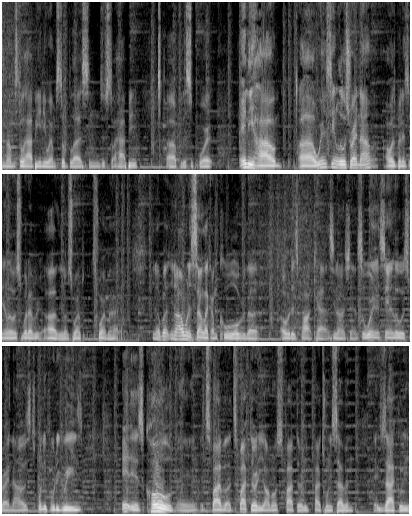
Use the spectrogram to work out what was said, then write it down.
you know, I'm still happy anyway. I'm still blessed and just so happy uh, for the support. Anyhow, uh, we're in St. Louis right now. Always been in St. Louis, whatever. Uh, you know, that's where, I'm, that's where I'm at. You know, but you know, I to sound like I'm cool over the over this podcast. You know what I'm saying? So we're in St. Louis right now. It's 24 degrees. It is cold, man. It's five. It's 5:30 almost. 5:30, 5:27 exactly.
